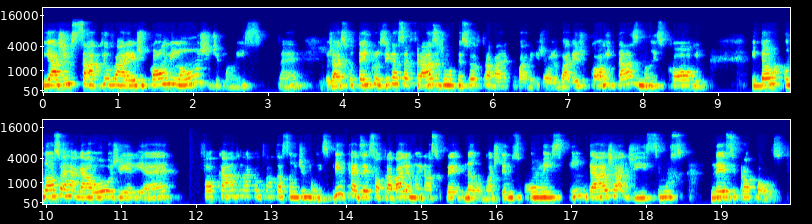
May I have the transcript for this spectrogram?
E a gente sabe que o varejo corre longe de mães, né? Eu já escutei, inclusive, essa frase de uma pessoa que trabalha com varejo. Olha, o varejo corre das mães, corre. Então, o nosso RH hoje, ele é focado na contratação de mães. Bia quer dizer que só trabalha mãe na Supre? Não, nós temos homens engajadíssimos nesse propósito.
